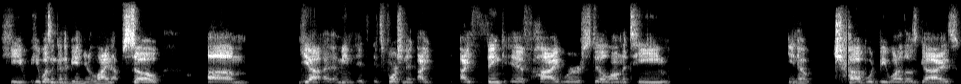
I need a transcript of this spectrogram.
he he wasn't going to be in your lineup. So, um, yeah, I, I mean, it, it's fortunate. I I think if Hyde were still on the team, you know, Chubb would be one of those guys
